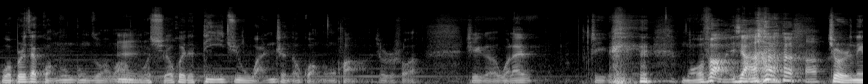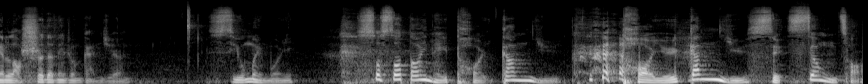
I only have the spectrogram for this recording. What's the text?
我不是在广东工作吗？嗯我学会的第一句完整的广东话，就是说，这个我来，这个 模仿一下啊，就是那个老师的那种感觉。小妹妹，叔叔帶你台根語，台語根語說相傳。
